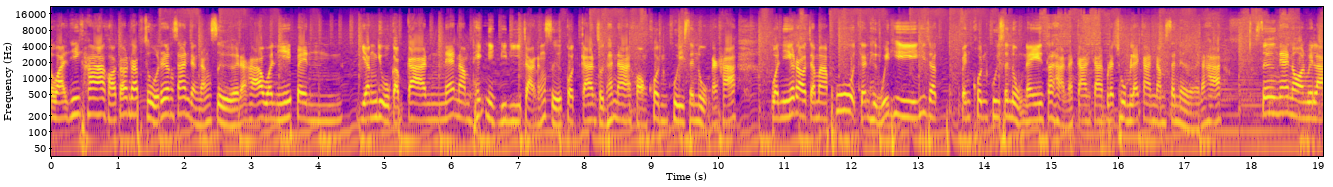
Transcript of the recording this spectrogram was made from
สวัสดีค่ะ ขอต้อนรับสู่เรื่องสั้นจากหนังสือนะคะ วันนี้เป็นยังอยู่กับการแนะนำเทคนิคดีๆ จากหนังสือกฎการสนทนาของคนคุยสนุกนะคะ วันนี้เราจะมาพูดกันถึงวิธีที่จะเป็นคนคุยสนุกในสถานการณ์การประชุมและการนำเสนอนะคะ ซึ่งแน่นอนเวลา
